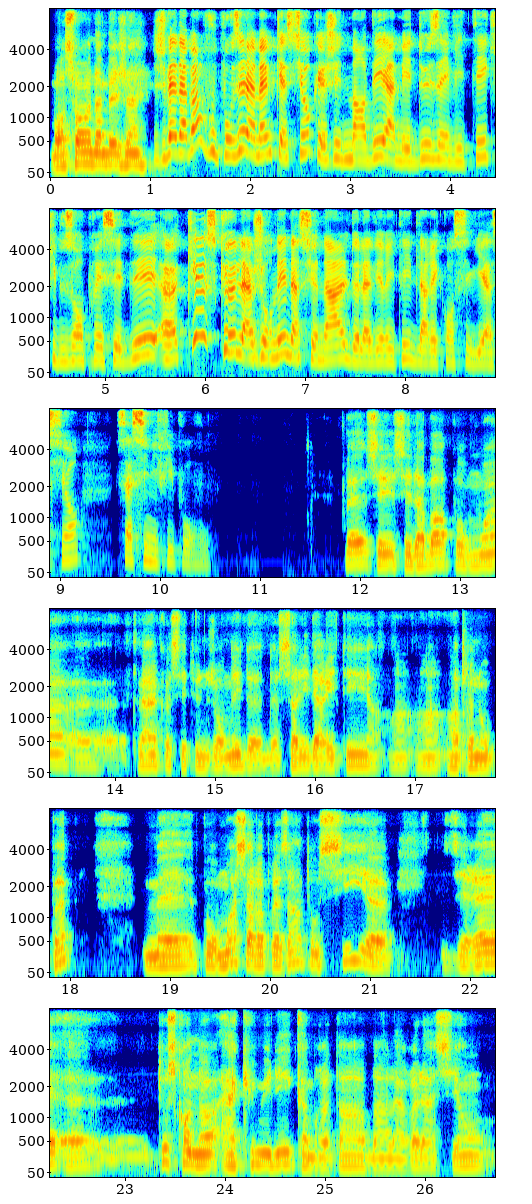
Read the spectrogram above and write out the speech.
Bonsoir, Mme Bégin. Je vais d'abord vous poser la même question que j'ai demandé à mes deux invités qui vous ont précédé. Euh, qu'est-ce que la Journée nationale de la vérité et de la réconciliation, ça signifie pour vous? Ben, c'est d'abord pour moi euh, clair que c'est une journée de, solidarité entre nos peuples, mais pour moi, ça représente aussi, euh, je dirais, tout ce qu'on a accumulé comme retard dans la relation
